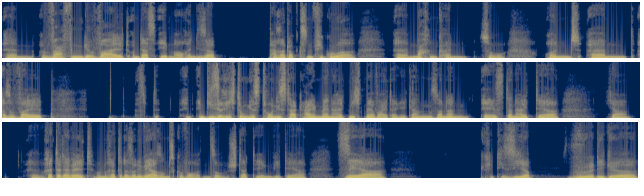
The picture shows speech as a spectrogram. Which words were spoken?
ähm, Waffengewalt und das eben auch in dieser paradoxen Figur äh, machen können. So. Und ähm, also weil in, in diese Richtung ist Tony Stark Iron Man halt nicht mehr weitergegangen, sondern er ist dann halt der, ja, äh, Retter der Welt und Retter des Universums geworden, so statt irgendwie der sehr kritisierwürdige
